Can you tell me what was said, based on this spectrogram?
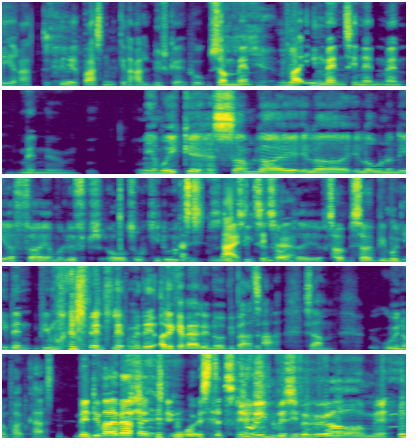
det er ret, det er bare sådan generelt nysgerrig på, som mand, ja, fra en mand til en anden mand, men... Øh, men jeg må ikke have samleje eller, eller onanere, før jeg må løfte over to kilo igen. Så Nej, 10 til 12 dage efter. Så, så vi må lige vente, vi må vente lidt med det, og det kan være, det er noget, vi bare tager sammen udenom podcasten. Men det var i hvert fald generøst. Skriv det ind, hvis I vil høre om... Øh,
